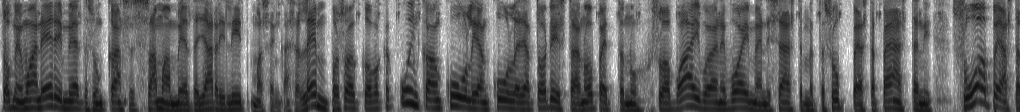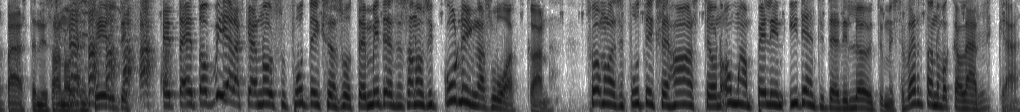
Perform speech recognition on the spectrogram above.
Tomi, mä oon eri mieltä sun kanssa, samaa mieltä Jari Litmasen kanssa. Lempo soikoo, vaikka kuinka on kuulijan kuulle ja todistajan opettanut sua vaivojani voimiani säästämättä suppeasta päästäni, suopeasta päästäni sanoisin silti, että et ole vieläkään noussut futiksen suhteen, miten se sanoisi kuningasluokkaan. Suomalaisen futiksen haaste on oman pelin identiteetin löytymistä. Vertaan vaikka lätkään.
